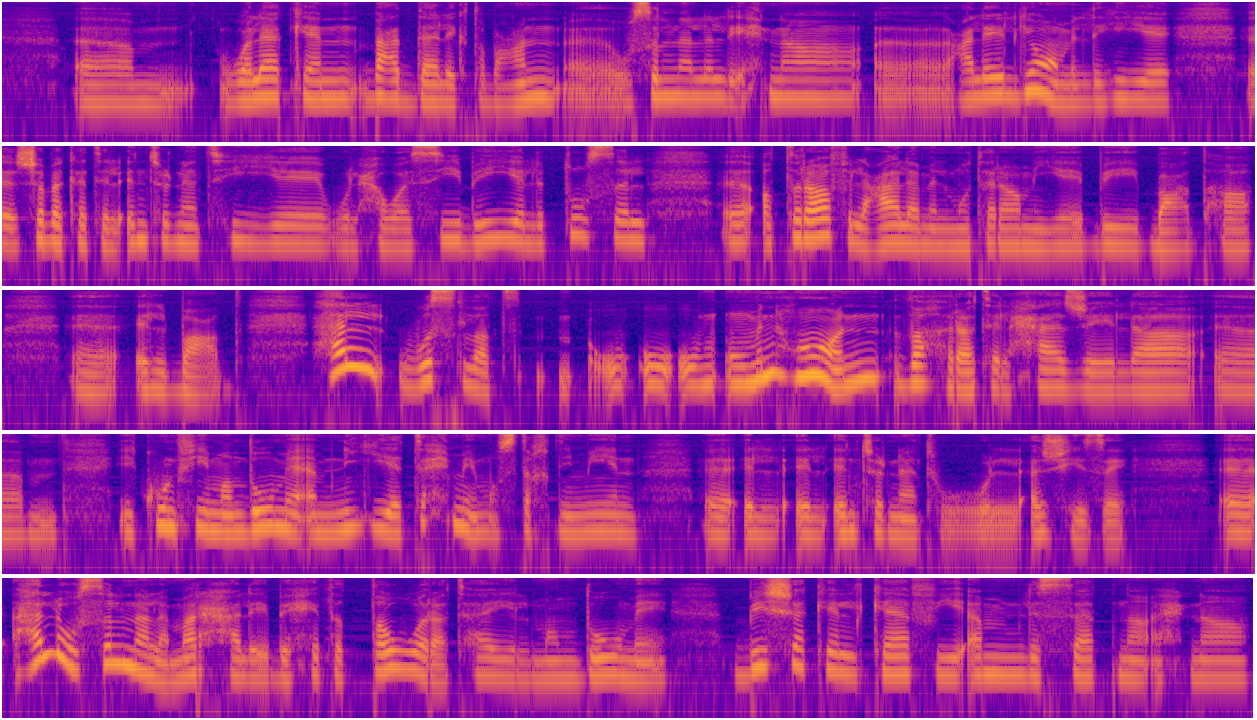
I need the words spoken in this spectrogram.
ولكن بعد ذلك طبعا آه، وصلنا للي إحنا آه، عليه اليوم اللي هي آه، شبكة الإنترنت هي والحواسيب هي اللي بتوصل أطراف العالم المترامية ببعضها البعض. هل وصلت ومن هون ظهرت الحاجة ل يكون في منظومة أمنية تحمي مستخدمين الإنترنت والأجهزة؟ هل وصلنا لمرحلة بحيث تطورت هاي المنظومة بشكل كافي أم لساتنا إحنا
